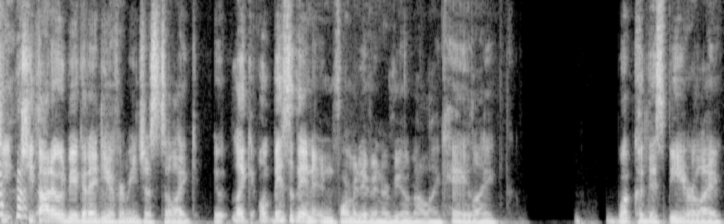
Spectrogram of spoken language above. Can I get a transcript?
she she thought it would be a good idea for me just to like like uh, basically an informative interview about like, hey, like, what could this be, or like,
